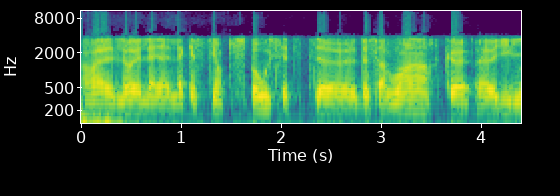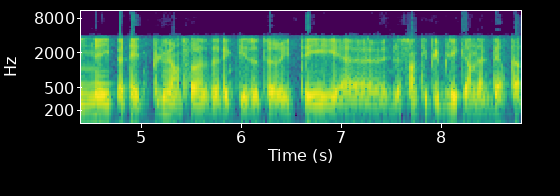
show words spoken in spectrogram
Ouais, là, la, question qui se pose, c'est de, savoir qu'il euh, n'est peut-être plus en phase avec les autorités euh, de la santé publique en Alberta.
